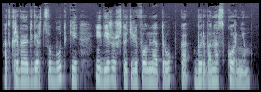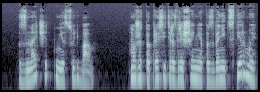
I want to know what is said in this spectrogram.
Открываю дверцу будки и вижу, что телефонная трубка вырвана с корнем. Значит, не судьба. Может попросить разрешения позвонить с фермы?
